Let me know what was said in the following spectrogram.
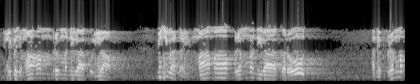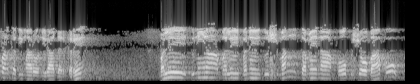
એટલે કે છે, માહમ બ્રહ્મ નિરાકુર્યામ. બીજી વાત આવી, મામા બ્રહ્મ નિરાકરો અને બ્રહ્મ પણ કદી મારો નિરાદર કરે ભલે દુનિયા ભલે બને દુશ્મન, તમે ના કોપશો બાપુ,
